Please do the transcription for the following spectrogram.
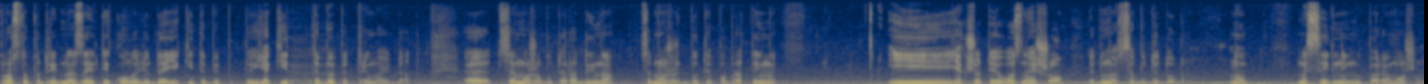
Просто потрібно знайти коло людей, які тебе, які тебе підтримають. Да. Е, Це може бути родина, це можуть бути побратими. І якщо ти його знайшов, я думаю, все буде добре. Ну, ми сильні, ми переможемо.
